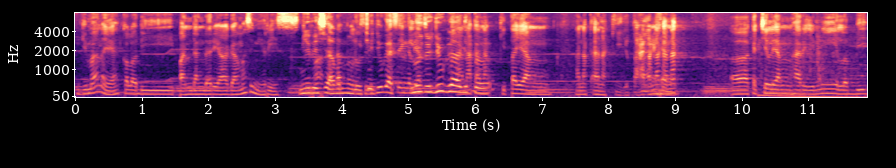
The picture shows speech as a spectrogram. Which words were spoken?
gimana ya kalau dipandang dari agama sih miris Miris Cuma ya, bener lucu sih. juga sih ngeliat Lucu juga gitu. anak-anak kita yang anak-anak kita anak-anak eh, kecil yang hari ini lebih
